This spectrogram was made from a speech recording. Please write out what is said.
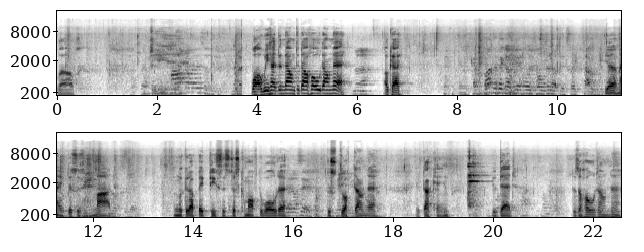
Wow. Jeez. What are we heading down to that hole down there? Okay. Yeah, mate, this is mad. And look at that big piece that's just come off the wall there. Just dropped down there. If that came, you're dead. There's a hole down there.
